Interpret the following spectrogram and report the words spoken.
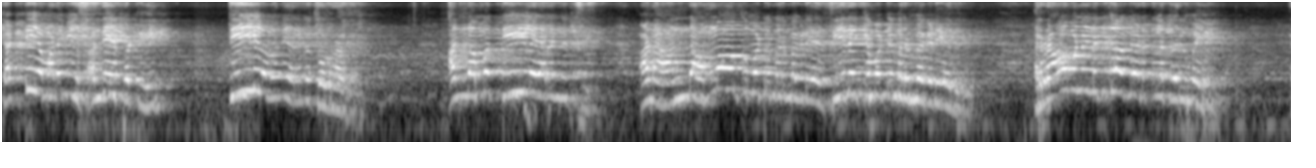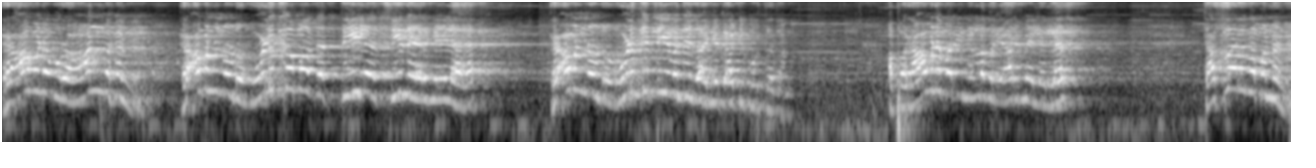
கட்டிய மனைவியை சந்தேகப்பட்டு தீயில வந்து இறங்க சொல்கிறாங்க அந்த அம்மா தீயில இறங்குச்சு. ஆனால் அந்த அம்மாவுக்கு மட்டும் பெருமை கிடையாது சீதைக்கு மட்டும் பெருமை கிடையாது. ராவணனுக்கு அந்த இடத்துல பெருமை. ராவணன் ஒரு ஆண்மகன். ராவணனோட ஒழுக்கமாக அந்த தீயில சீதை இறங்கையில ராவணனோட ஒழுக்கத்தையே வந்து அங்கே காட்டி கொடுத்ததான். அப்போ ராவண மாதிரி நல்லவர் யாருமே இல்லைல்ல தசரத மன்னன்.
